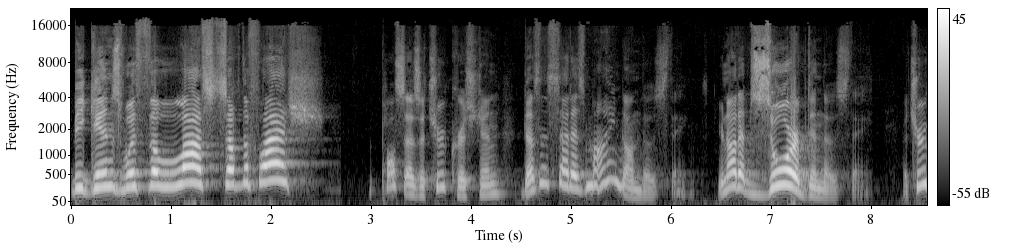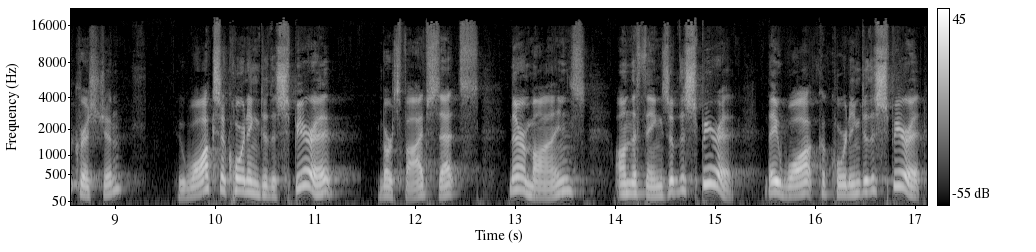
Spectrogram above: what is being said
begins with the lusts of the flesh. Paul says a true Christian doesn't set his mind on those things. You're not absorbed in those things. A true Christian who walks according to the Spirit Verse 5 sets their minds on the things of the Spirit. They walk according to the Spirit.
